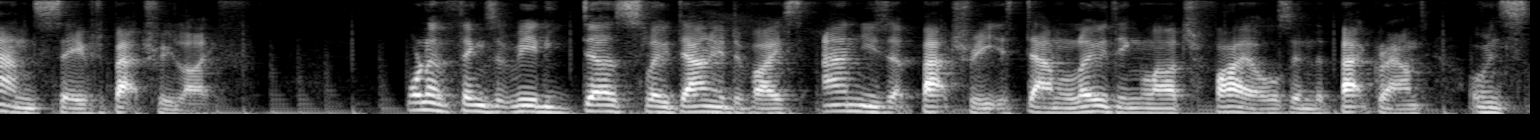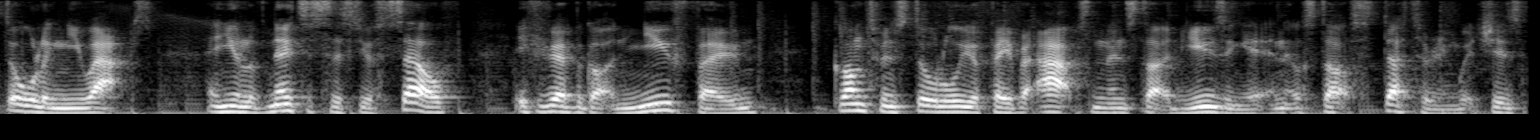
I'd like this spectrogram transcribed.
and saved battery life. One of the things that really does slow down your device and use up battery is downloading large files in the background or installing new apps. And you'll have noticed this yourself if you've ever got a new phone, gone to install all your favourite apps and then started using it and it'll start stuttering, which is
